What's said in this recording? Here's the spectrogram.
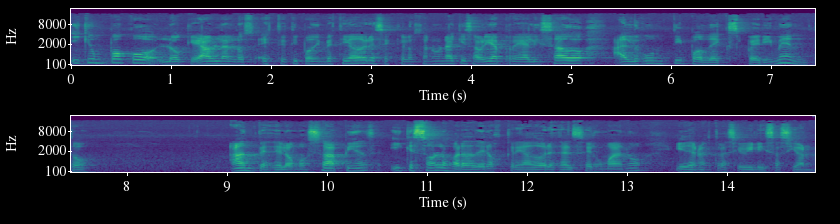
y que un poco lo que hablan los, este tipo de investigadores es que los Anunnakis habrían realizado algún tipo de experimento antes del Homo sapiens y que son los verdaderos creadores del ser humano y de nuestra civilización.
